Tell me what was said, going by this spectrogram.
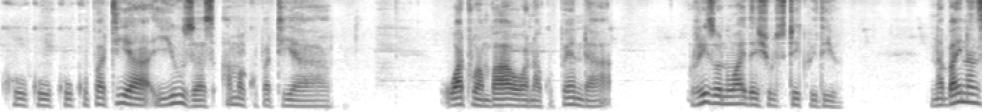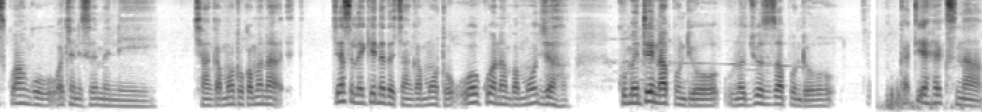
ku, ku, ku, kupatia users ama kupatia watu ambao wanakupenda reason why they should stick with you na Binance kwangu wacha niseme ni changamoto kwa maana just like any other changamoto wewe namba moja kumaintain hapo ndio unajua sasa hapo ndio kati ya Hex na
